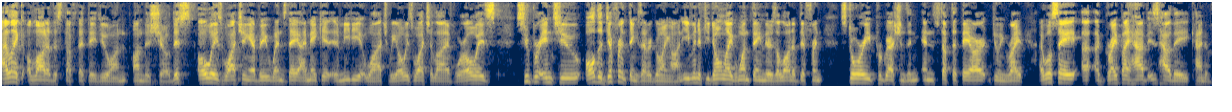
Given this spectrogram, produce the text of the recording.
I like a lot of the stuff that they do on on this show. This always watching every Wednesday. I make it an immediate watch. We always watch it live. We're always super into all the different things that are going on. Even if you don't like one thing, there's a lot of different story progressions and, and stuff that they are doing right. I will say a, a gripe I have is how they kind of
